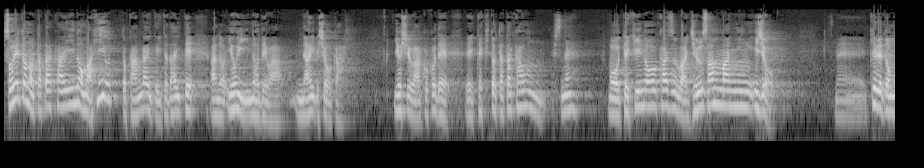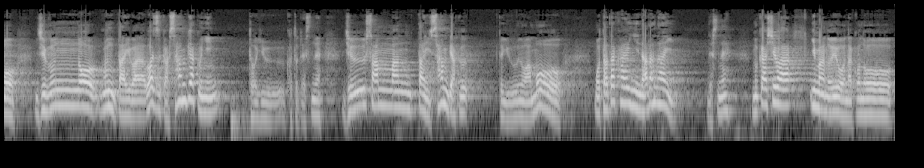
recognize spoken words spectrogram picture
それとの戦いの、まあ、比喩と考えていただいてあの良いのではないでしょうか。ヨシはここで敵と戦うんですね。もう敵の数は13万人以上。ね、けれども自分の軍隊はわずか300人ということですね。13万対300というのはもうもう戦いにならないですね。昔は今のようなこの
